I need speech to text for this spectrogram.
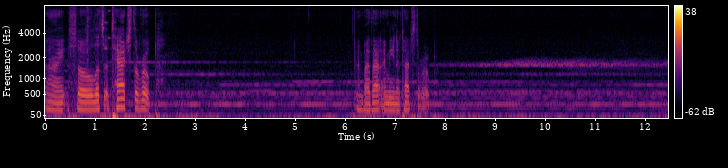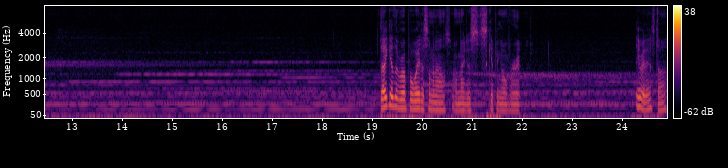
Alright, so let's attach the rope. And by that I mean attach the rope. Did I give the rope away to someone else, or am I just skipping over it? There it is, duh.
